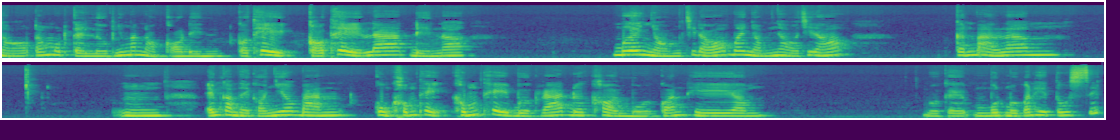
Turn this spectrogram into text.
nó trong một cái lớp nhưng mà nó có đến có thể có thể là đến ờ, uh, 10 nhóm chi đó 10 nhóm nhỏ chi đó. Căn bản là um, em cảm thấy có nhiều bạn cũng không thể không thể bước ra được khỏi mối quan hệ um, một cái một mối quan hệ toxic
